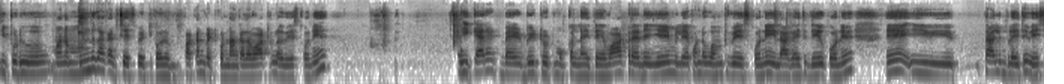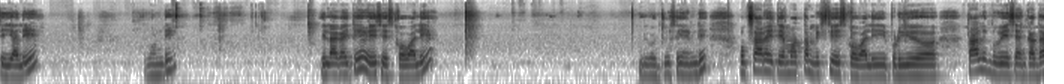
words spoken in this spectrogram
ఇప్పుడు మనం ముందుగా కట్ చేసి పెట్టుకొని పక్కన పెట్టుకున్నాం కదా వాటర్లో వేసుకొని ఈ క్యారెట్ బీట్రూట్ ముక్కలను అయితే వాటర్ అనేది ఏమి లేకుండా వంపు వేసుకొని ఇలాగైతే దేవుకొని ఈ తాలింపులు అయితే వేసేయాలి. ఉండి ఇలాగైతే వేసేసుకోవాలి. ఇదిగో చూసేయండి. ఒకసారి అయితే మొత్తం మిక్స్ చేసుకోవాలి. ఇప్పుడు తాలింపు వేసాం కదా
